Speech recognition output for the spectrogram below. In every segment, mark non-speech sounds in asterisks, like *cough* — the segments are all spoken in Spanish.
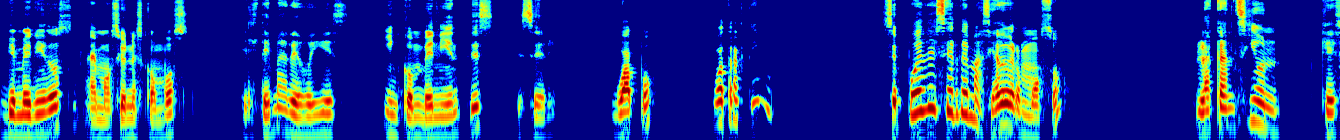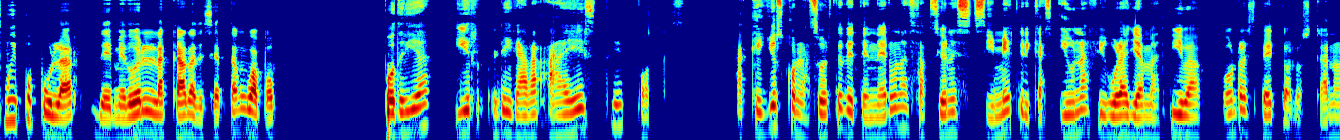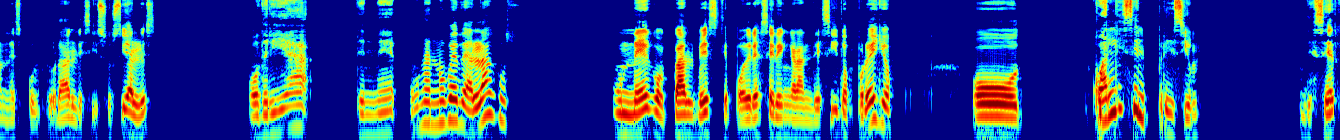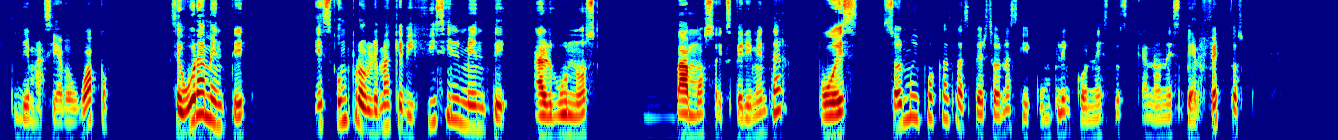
Bienvenidos a Emociones con Vos. El tema de hoy es inconvenientes de ser guapo o atractivo. ¿Se puede ser demasiado hermoso? La canción, que es muy popular de Me duele la cara de ser tan guapo, podría ir ligada a este podcast. Aquellos con la suerte de tener unas facciones simétricas y una figura llamativa con respecto a los cánones culturales y sociales, podría tener una nube de halagos, un ego tal vez que podría ser engrandecido por ello. O ¿cuál es el precio de ser demasiado guapo? Seguramente es un problema que difícilmente algunos vamos a experimentar, pues son muy pocas las personas que cumplen con estos cánones perfectos.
